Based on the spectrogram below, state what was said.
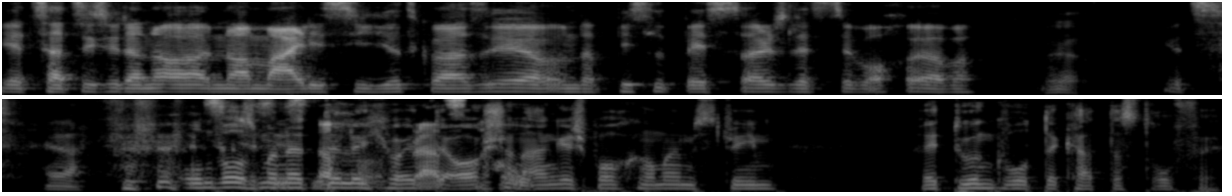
Jetzt hat sich wieder no- normalisiert quasi ja, und ein bisschen besser als letzte Woche, aber ja. jetzt, ja. Und was wir natürlich heute Platz auch schon oben. angesprochen haben im Stream, Retourenquote Katastrophe.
